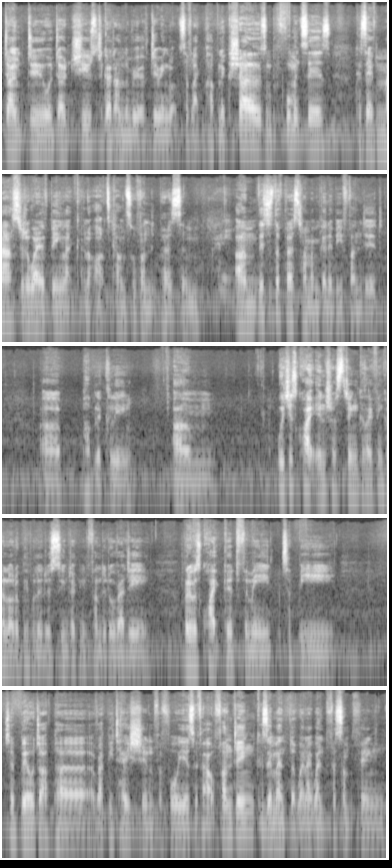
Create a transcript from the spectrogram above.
don't do or don't choose to go down the route of doing lots of like public shows and performances because they've mastered a way of being like an arts council funded person. Right. Um, this is the first time I'm going to be funded uh, publicly, um, which is quite interesting because I think a lot of people had assumed I'd been funded already. But it was quite good for me to be to build up a, a reputation for four years without funding because it meant that when I went for something,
